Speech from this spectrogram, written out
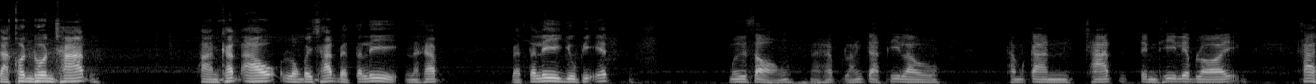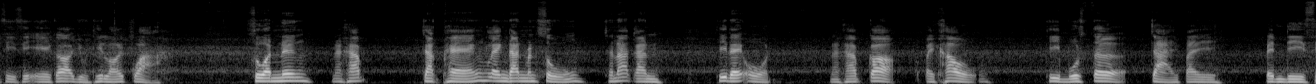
จากคอนโทรลชาร์จ ผ่านคัตเอาท์ลงไปชาร์จแบตเตอรี่นะครับ แบตเตอรี่ UPS มือสองนะครับ หลังจากที่เราทำการชาร์จเต็มที่เรียบร้อย ค่า CCA ก็อยู่ที่ร้อยกว่า ส่วนหนึ่งนะครับ จากแผงแรงดันมันสูง ชนะกันที่ไดโอดนะครับ ก็ไปเข้าที่บูสเตอร์จ่ายไปเป็น DC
